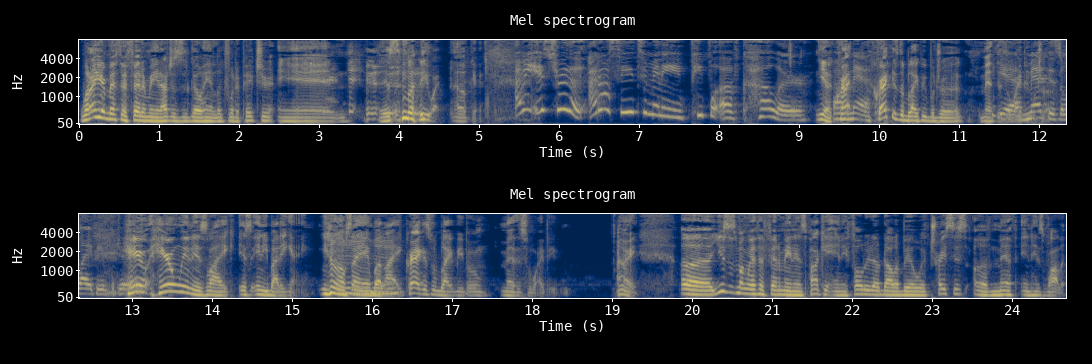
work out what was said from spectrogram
when I hear methamphetamine, I just go ahead and look for the picture, and it's somebody white. Okay, I mean, it's true though. I don't see too many people of color. yeah, on crack. meth. Crack is the black people drug. Meth is the yeah, white people meth drug. is the white people drug. Hero- heroin is like it's anybody game. You know what I'm saying? But Mhm. like crack is for black people, meth is for white people. All right. Uh, used to smoke methamphetamine in his pocket and a folded up dollar bill with traces of meth in his wallet.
